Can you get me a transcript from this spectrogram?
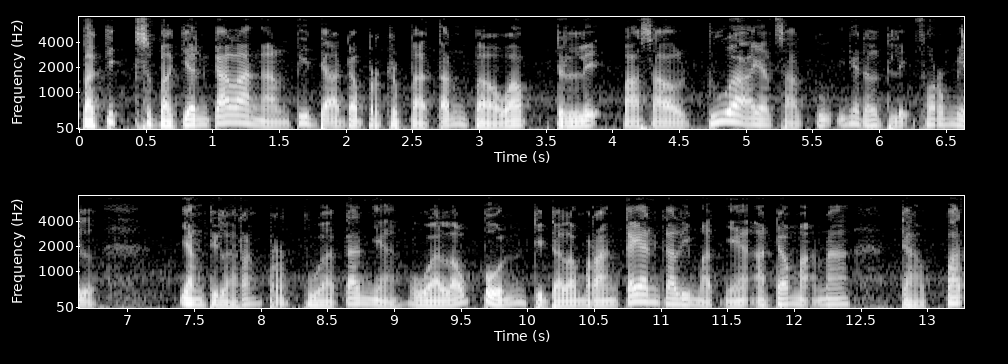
Bagi sebagian kalangan tidak ada perdebatan bahwa delik pasal 2 ayat 1 ini adalah delik formil yang dilarang perbuatannya walaupun di dalam rangkaian kalimatnya ada makna dapat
